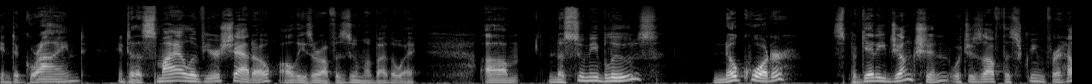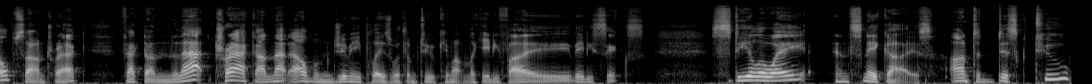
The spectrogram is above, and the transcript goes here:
into Grind, into the Smile of Your Shadow. All these are off of Zooma, by the way. Um, Nosumi Blues, No Quarter, Spaghetti Junction, which is off the Scream for Help soundtrack. In fact, on that track, on that album, Jimmy plays with them too. Came out in like 85, 86. Steal Away and Snake Eyes. On to disc two,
